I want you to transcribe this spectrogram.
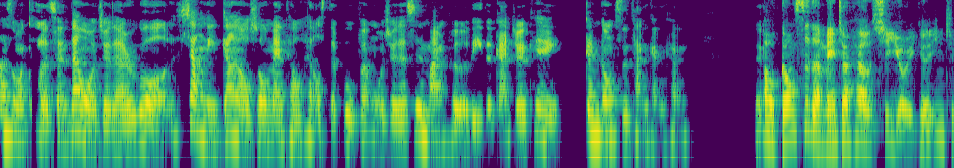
上什么课程，但我觉得如果像你刚有说 mental health 的部分，我觉得是蛮合理的，感觉可以。跟公司谈看看。哦，公司的 mental health 是有一个 inter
